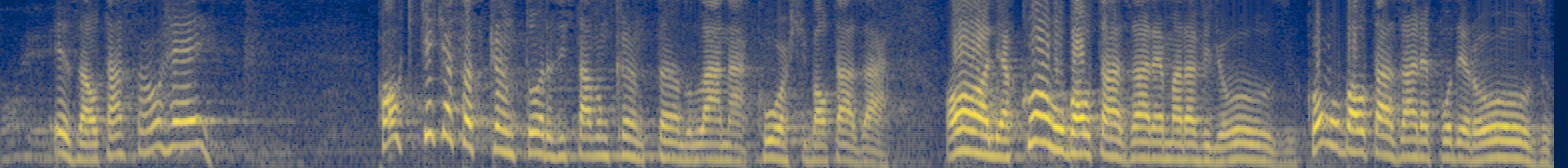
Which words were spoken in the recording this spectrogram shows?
ao rei. Exaltação ao rei. Qual que, que essas cantoras estavam cantando lá na corte de Baltazar? Olha como o Baltazar é maravilhoso, como o Baltazar é poderoso,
